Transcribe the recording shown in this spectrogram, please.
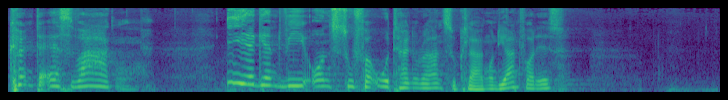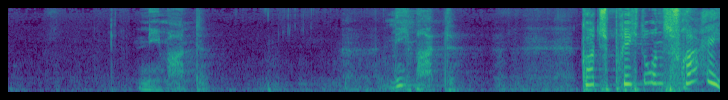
könnte es wagen, irgendwie uns zu verurteilen oder anzuklagen? Und die Antwort ist, Niemand. Niemand. Gott spricht uns frei.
